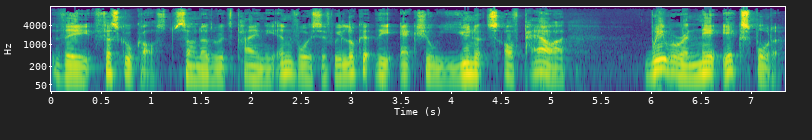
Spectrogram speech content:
the fiscal cost, so in other words, paying the invoice, if we look at the actual units of power, we were a net exporter.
